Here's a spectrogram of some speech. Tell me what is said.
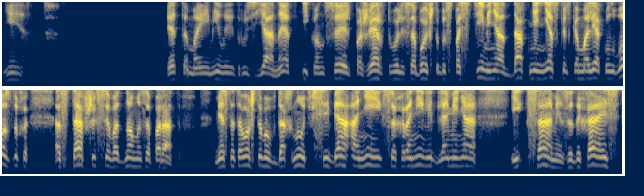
Нет. Это мои милые друзья, Нет и Консель, пожертвовали собой, чтобы спасти меня, отдав мне несколько молекул воздуха, оставшихся в одном из аппаратов. Вместо того, чтобы вдохнуть в себя, они их сохранили для меня и сами, задыхаясь,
